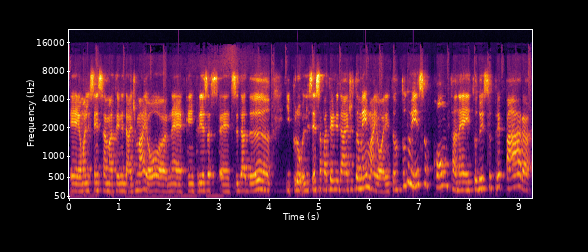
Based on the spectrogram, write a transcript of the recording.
é, uma licença maternidade maior, né? Porque a empresa é cidadã e pro, licença paternidade também maior. Então tudo isso conta, né? E tudo isso prepara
